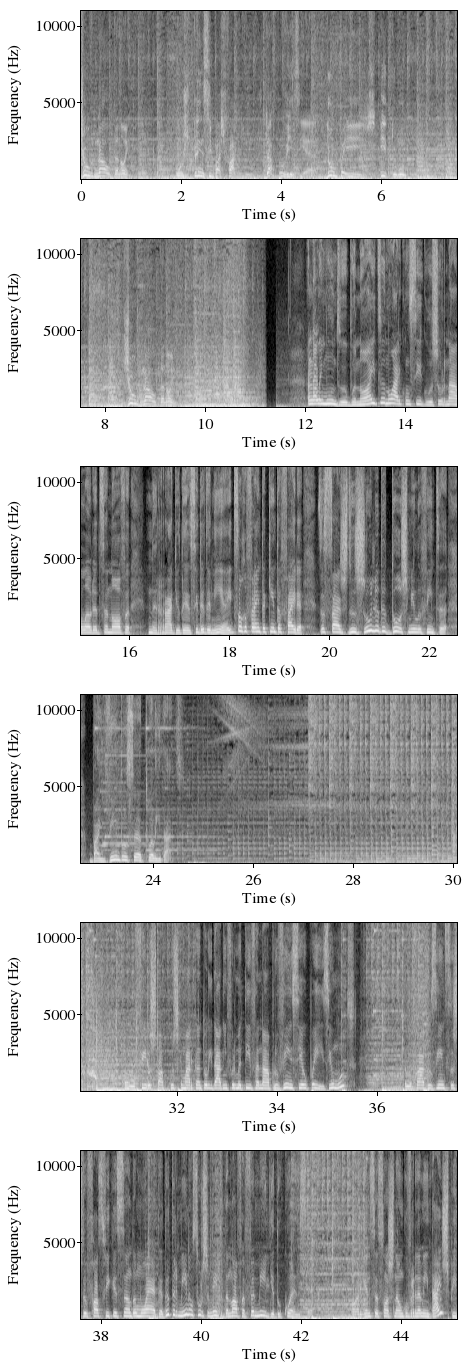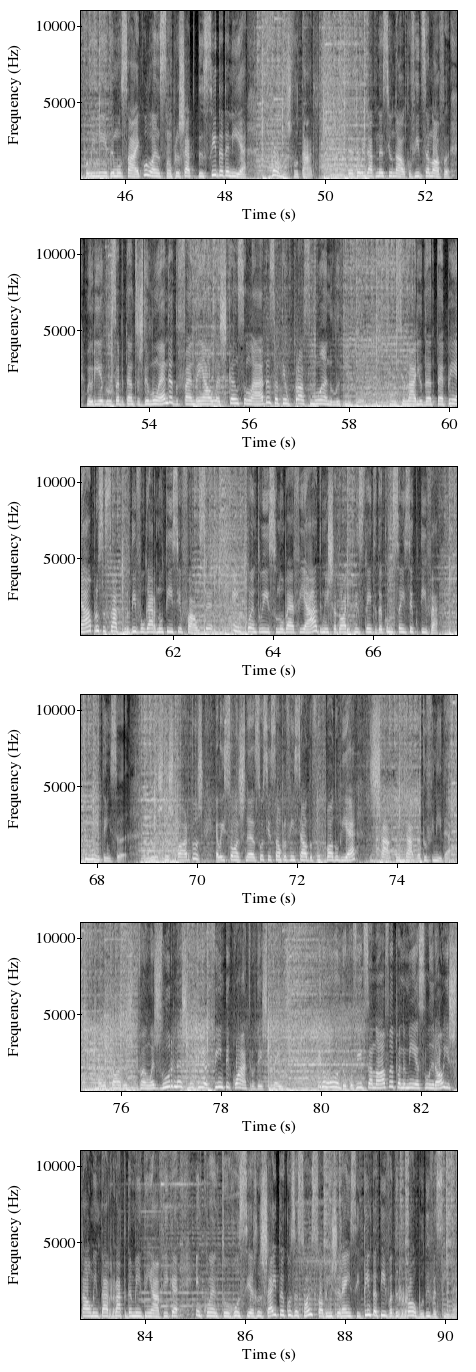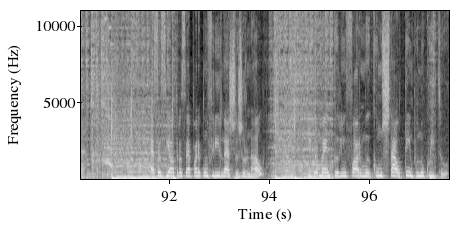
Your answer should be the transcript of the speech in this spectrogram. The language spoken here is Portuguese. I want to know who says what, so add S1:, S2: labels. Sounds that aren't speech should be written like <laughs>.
S1: Jornal da Noite. Os principais factos da província, do país e do mundo. Jornal da Noite.
S2: Angola Mundo, boa noite. No ar consigo o Jornal Hora 19 na Rádio da Cidadania, edição referente à quinta-feira, 16 de julho de 2020. Bem-vindos à atualidade. Confira os tópicos que marcam a atualidade informativa na província, o país e o mundo. Elevados índices de falsificação da moeda determinam o surgimento da nova família do Kwanza. Organizações não governamentais, People in Need e Mosaico, lançam um projeto de cidadania. Vamos votar. Da atualidade nacional Covid-19, a maioria dos habitantes de Luanda defendem aulas canceladas até o próximo ano letivo funcionário da TPA processado por divulgar notícia falsa. Enquanto isso, no BFA, administrador e presidente da Comissão Executiva demitem-se. Dos desportos, eleições na Associação Provincial de Futebol do Bié, já com data definida. Eleitores vão às urnas no dia 24 deste mês. E no mundo, o Covid-19, a pandemia acelerou e está a aumentar rapidamente em África, enquanto Rússia rejeita acusações sobre ingerência e tentativa de roubo de vacina. Essas e outras é para conferir neste jornal. Igualmente, lhe informe como está o tempo no Quito.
